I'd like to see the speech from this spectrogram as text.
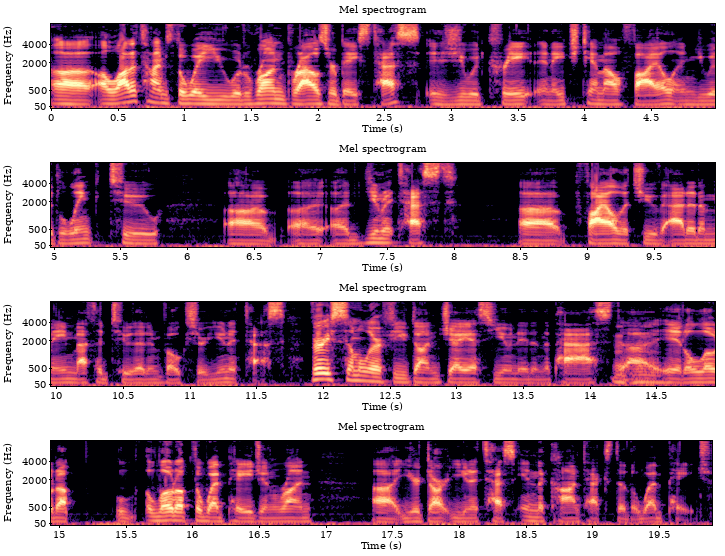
uh, a lot of times the way you would run browser-based tests is you would create an HTML file and you would link to uh, a, a unit test uh, file that you've added a main method to that invokes your unit tests. Very similar if you've done JS unit in the past. Uh, it'll load up load up the web page and run uh, your Dart unit tests in the context of the web page.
